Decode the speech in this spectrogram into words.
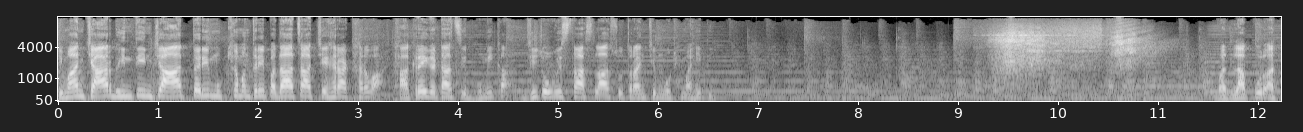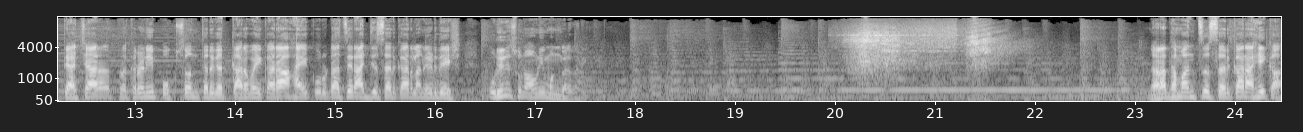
किमान चार भिंतींच्या आत तरी मुख्यमंत्री पदाचा चेहरा ठरवा. ठाकरे गटाची भूमिका जी चोवीस तासला सूत्रांची मोठी माहिती. बदलापूर अत्याचार प्रकरणी पोक्सो अंतर्गत कारवाई करा हायकोर्टाचे राज्य सरकारला निर्देश. पुढील सुनावणी मंगळवारी. नराधमांचं सरकार आहे का?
